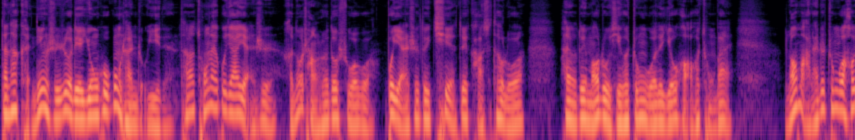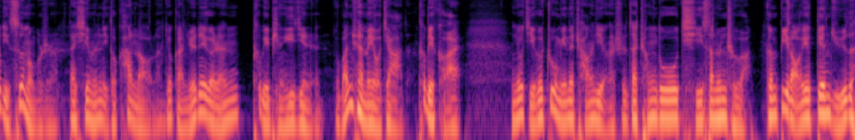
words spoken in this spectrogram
但他肯定是热烈拥护共产主义的。他从来不加掩饰，很多场合都说过不掩饰对切、对卡斯特罗，还有对毛主席和中国的友好和崇拜。老马来了中国好几次嘛，不是在新闻里都看到了，就感觉这个人特别平易近人，完全没有架子，特别可爱。有几个著名的场景是在成都骑三轮车，跟毕老爷颠橘子，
